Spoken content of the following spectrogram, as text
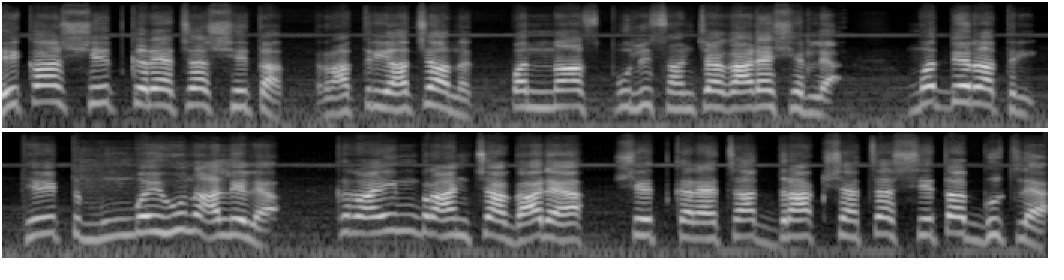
एका शेतकऱ्याच्या शेतात रात्री अचानक पन्नास पोलिसांच्या गाड्या शिरल्या. मध्यरात्री थेट मुंबईहून आलेल्या क्राईम ब्रांचच्या गाड्या शेतकऱ्याच्या द्राक्षाच्या शेतात घुसल्या.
